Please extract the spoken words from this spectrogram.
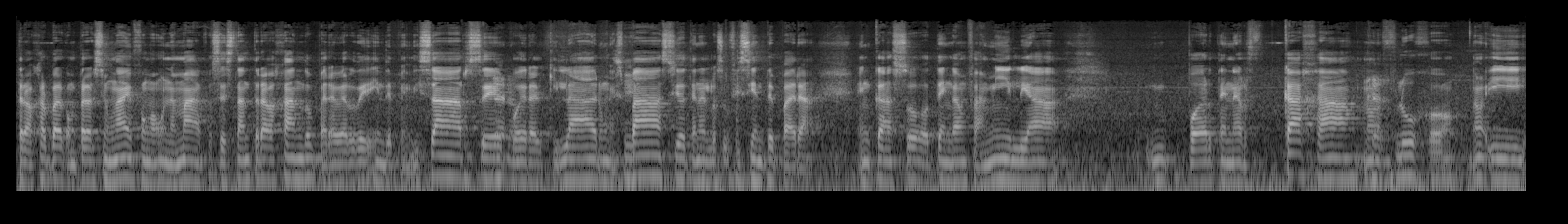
trabajar para comprarse un iPhone o una Mac, o sea, están trabajando para ver de independizarse, poder alquilar un espacio, tener lo suficiente para, en caso tengan familia, poder tener caja, ¿no? flujo, ¿no? y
